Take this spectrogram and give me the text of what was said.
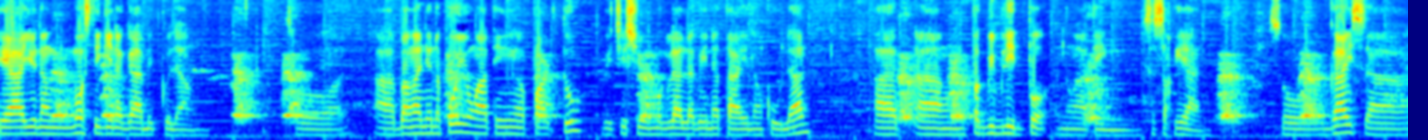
Kaya yun ang mostly ginagamit ko lang. So uh, abangan nyo na po yung ating part 2 which is yung maglalagay na tayo ng coolant at ang pagbi-bleed po ng ating sasakyan. So guys, uh,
